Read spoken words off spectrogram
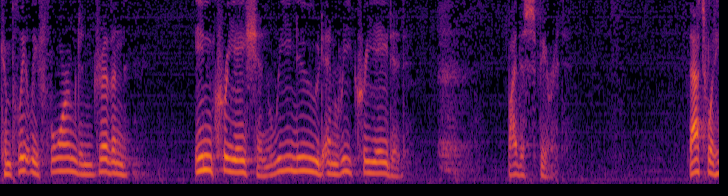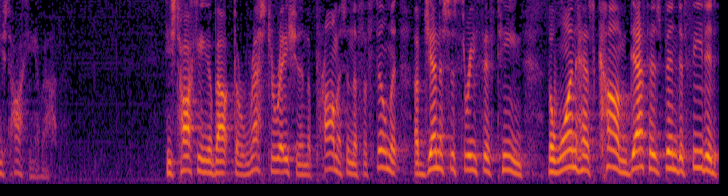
completely formed and driven in creation, renewed and recreated by the Spirit. That's what he's talking about. He's talking about the restoration and the promise and the fulfillment of Genesis 3:15. The one has come, death has been defeated,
